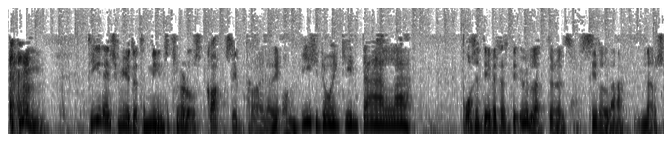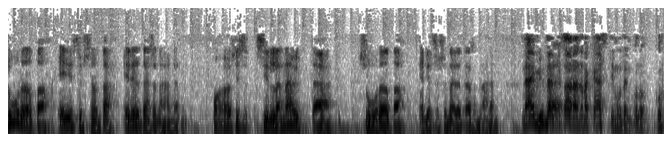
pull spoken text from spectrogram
Teenage Mutant Ninja Turtles 2 traileri on vihdoinkin täällä. Positiivisesti yllättynyt sillä suurelta edistykseltä edeltänsä nähden, siis sillä näyttää suurelta edistykseltä edeltänsä nähden. Näin, Hyvä. näin saadaan tämä kästi muuten kun, kun,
